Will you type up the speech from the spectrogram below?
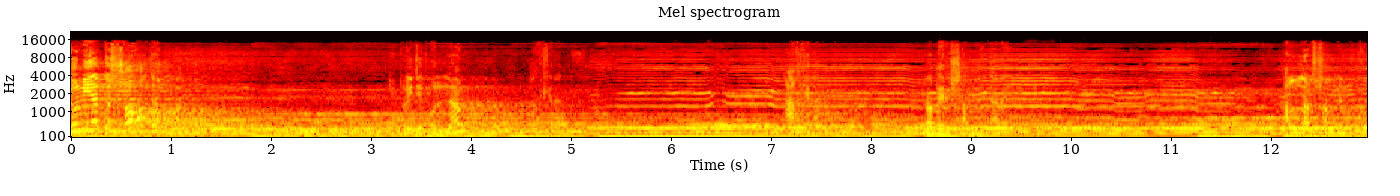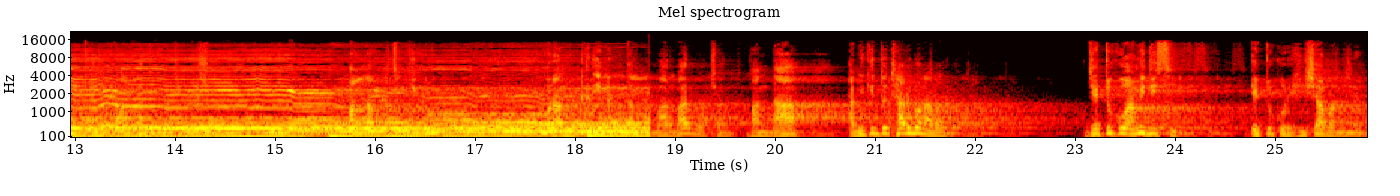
দুনিয়া তো সহজ আমার কিন্তু ওই যে বললাম, আখেরাত। আখেরাত। রবের সামনে দাঁড়াই আল্লাহর সামনে মুখোমুখি আল্লাহর কাছে কি কোরআন করিমের আল্লাহ বারবার বলছেন, বান্দা, আমি কিন্তু ছাড়বো না বাবা যেটুকু আমি দিছি, এটুকুর হিসাব আমি নেব।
